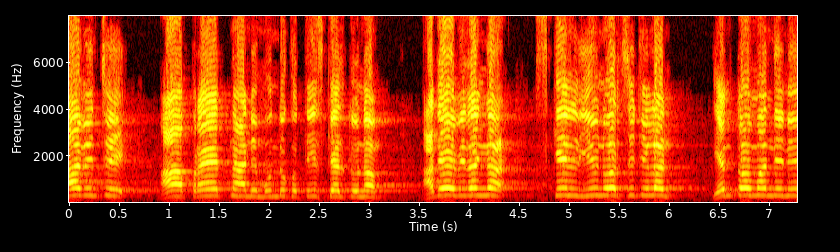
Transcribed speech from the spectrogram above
భావించి ఆ ప్రయత్నాన్ని ముందుకు తీసుకెళ్తున్నాం. అదేవిధంగా స్కిల్ యూనివర్సిటీలను ఎంతో మందిని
